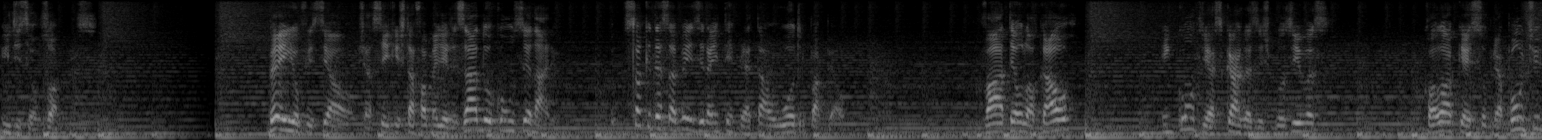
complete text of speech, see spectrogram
e de seus homens. Bem, oficial, já sei que está familiarizado com o cenário. Só que dessa vez irá interpretar o outro papel. Vá até o local, encontre as cargas explosivas, coloque-as sobre a ponte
